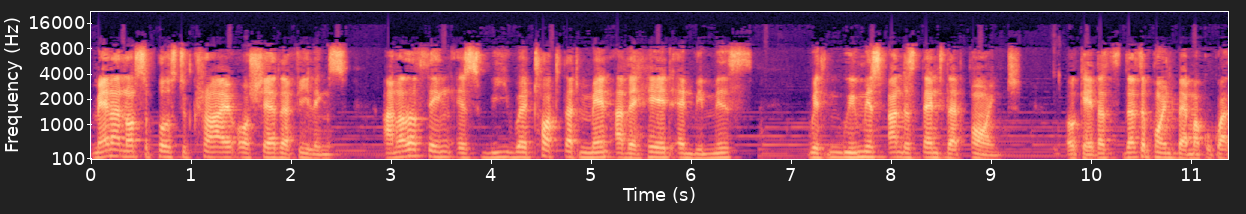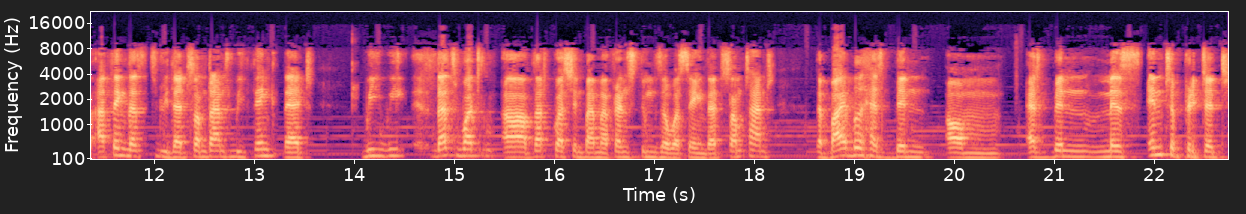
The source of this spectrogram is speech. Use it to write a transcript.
men are not supposed to cry or share their feelings Another thing is we were taught that men are the head, and we miss with we misunderstand that point. Okay, that's that's a point by Makukwa. I think that's true. That sometimes we think that we we that's what uh, that question by my friend Stumza was saying that sometimes the Bible has been um has been misinterpreted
